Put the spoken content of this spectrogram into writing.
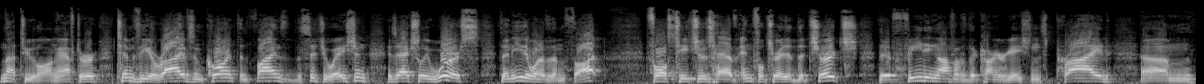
not too long after, Timothy arrives in Corinth and finds that the situation is actually worse than either one of them thought. False teachers have infiltrated the church. They're feeding off of the congregation's pride, um,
